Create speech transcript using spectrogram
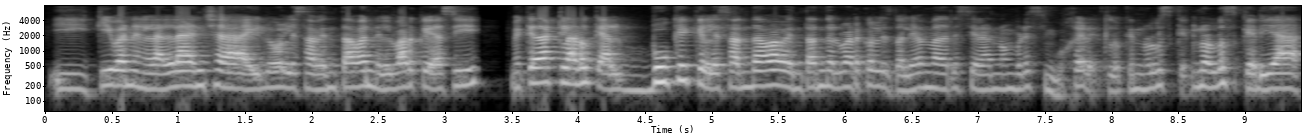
y que iban en la lancha y luego les aventaban el barco y así. Me queda claro que al buque que les andaba aventando el barco les valía madre si eran hombres y mujeres, lo que no los, no los quería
